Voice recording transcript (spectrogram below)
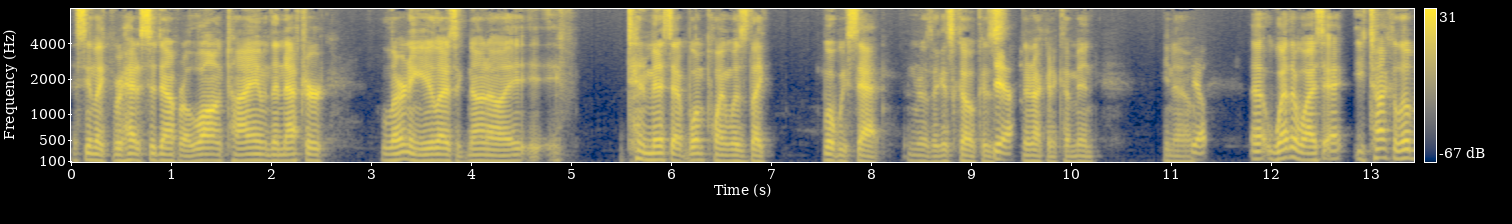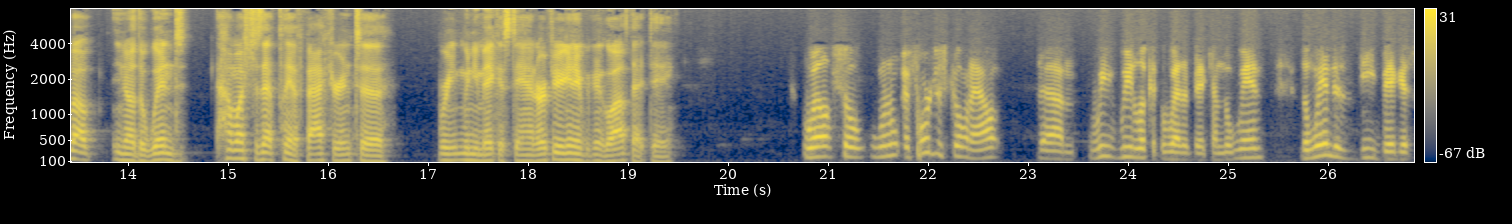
it seemed like we had to sit down for a long time. And then after learning, you realize like, no, no, if ten minutes at one point was like what we sat, and we was like, let's go because Yeah. they're not going to come in. You know. Yep. Uh, weather-wise, uh, you talked a little about you know the wind. How much does that play a factor into you, when you make a stand, or if you're even going to go out that day? Well, so when, if we're just going out, um, we we look at the weather big time. The wind, the wind is the biggest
